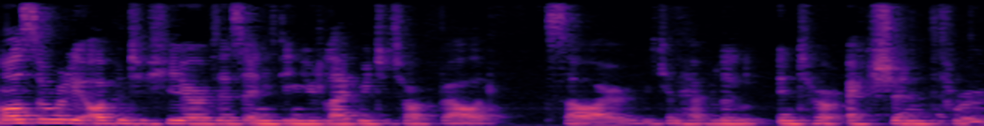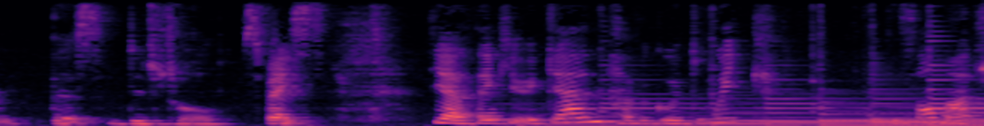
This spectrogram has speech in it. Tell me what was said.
I'm also really open to hear if there's anything you'd like me to talk about so we can have a little interaction through this digital space. Yeah, thank you again. Have a good week. Thank you so much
